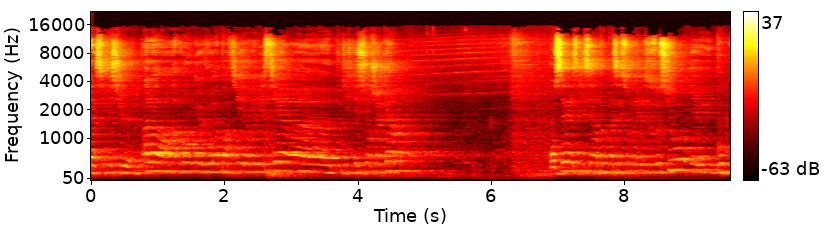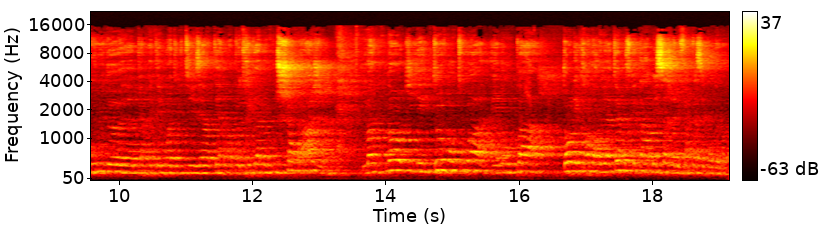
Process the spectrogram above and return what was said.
Merci messieurs. Alors, avant que vous repartiez dans les vestiaires, euh, petite question chacun. On sait ce qui s'est un peu passé sur les réseaux sociaux. Il y a eu beaucoup de, permettez-moi d'utiliser un terme un peu trivial, beaucoup de chambrage. Maintenant qu'il est devant toi et non pas dans l'écran d'ordinateur, est-ce que tu as un message à lui faire passer pour demain?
